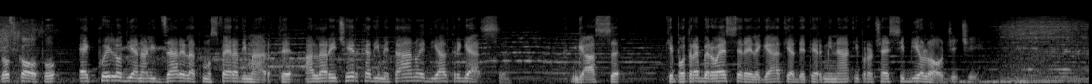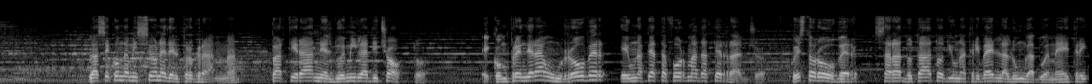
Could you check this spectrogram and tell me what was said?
Lo scopo è quello di analizzare l'atmosfera di Marte alla ricerca di metano e di altri gas. Gas che potrebbero essere legati a determinati processi biologici. La seconda missione del programma partirà nel 2018 e comprenderà un rover e una piattaforma d'atterraggio. Questo rover sarà dotato di una trivella lunga 2 metri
